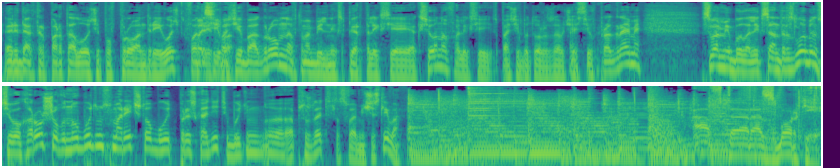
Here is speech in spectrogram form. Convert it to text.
редактор портала Осипов Про Андрей Осипов. Андрей, спасибо. спасибо огромное. Автомобильный эксперт Алексей Аксенов. Алексей, спасибо тоже за участие спасибо. в программе. С вами был Александр Злобин. Всего хорошего. Ну, будем смотреть, что будет происходить, и будем э, обсуждать это с вами. Счастливо. Авторазборки.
